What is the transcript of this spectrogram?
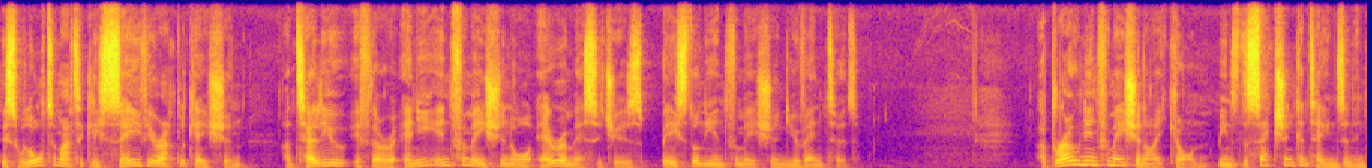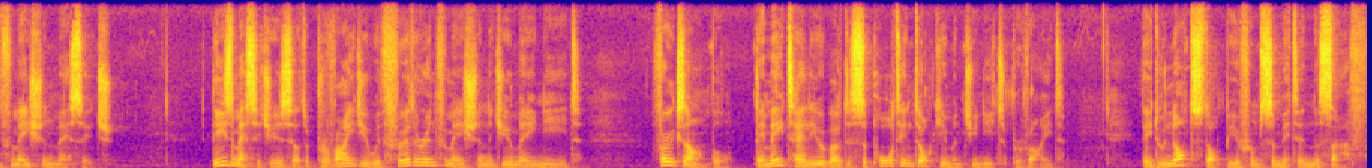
This will automatically save your application and tell you if there are any information or error messages based on the information you've entered. A brown information icon means the section contains an information message. These messages are to provide you with further information that you may need. For example, they may tell you about a supporting document you need to provide. They do not stop you from submitting the SAF.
